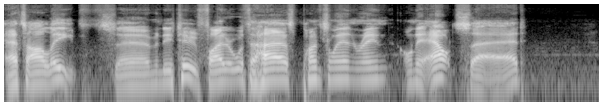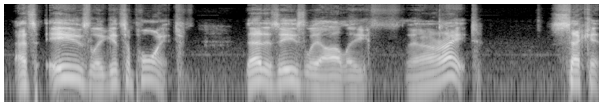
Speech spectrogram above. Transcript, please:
That's Ali. 72. Fighter with the highest punch landing range on the outside. That's easily gets a point. That is easily Ali. All right. Second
